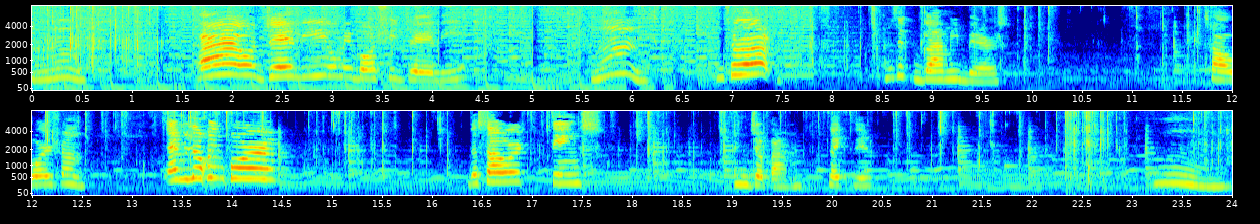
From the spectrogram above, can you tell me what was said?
Mmm. Ah, oh, jelly. Umeboshi jelly. Mmm. Ang sarap. Is it gummy bears? Sour siya. I'm looking for the sour things in Japan. Like this. Mmm.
